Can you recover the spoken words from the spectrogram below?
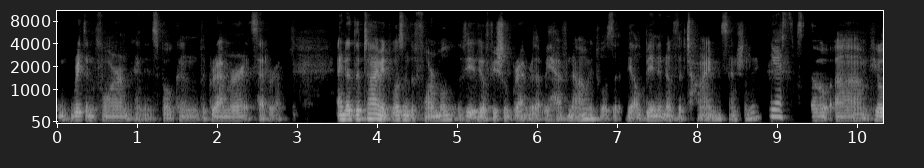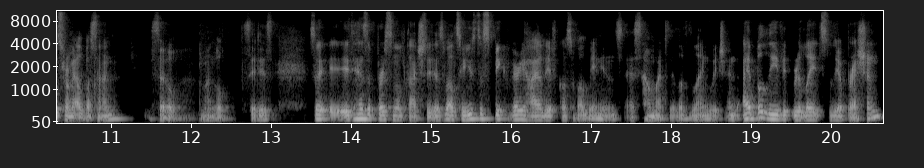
In written form and in spoken the grammar etc and at the time, it wasn't the formal, the, the official grammar that we have now. It was the Albanian of the time, essentially. Yes. So um, he was from Elbasan, so Mongol cities. So it, it, has a personal touch to it as well. So he used to speak very highly of Kosovo Albanians as how much they love the language. And I believe it relates to the oppression.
